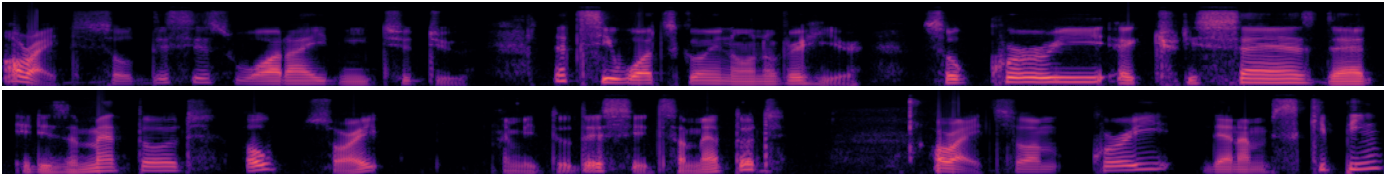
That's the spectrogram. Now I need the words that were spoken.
All right, so this is what I need to do. Let's see what's going on over here. So query actually says that it is a method. Oh, sorry. Let me do this. It's a method. All right, so I'm query, then I'm skipping,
